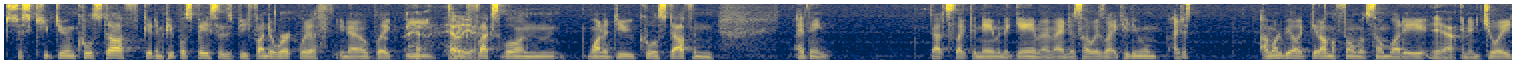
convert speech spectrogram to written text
just keep doing cool stuff, get in people's faces, be fun to work with, you know, like be Hell- like yeah. flexible and want to do cool stuff, and I think that's like the name of the game. I mean, I just always like, who do you, I just I want to be able to get on the phone with somebody Yeah. and enjoy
